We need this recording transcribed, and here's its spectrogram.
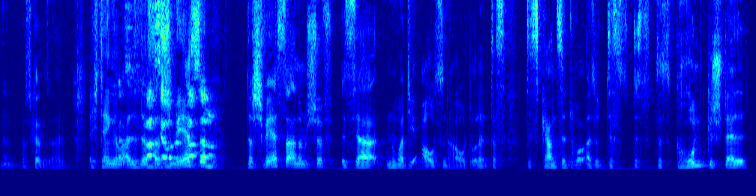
Ne? Das kann sein. Ich denke mal, Also, also das, das ja Schwerste, das Schwerste an einem Schiff ist ja nun mal die Außenhaut oder das, das ganze, Dro- also das, das, das Grundgestell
